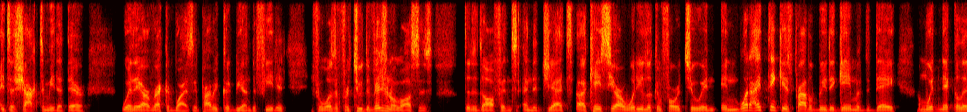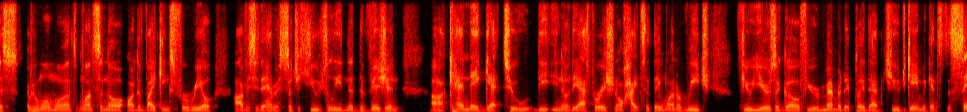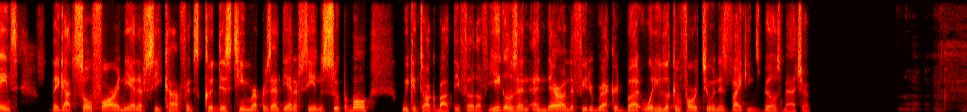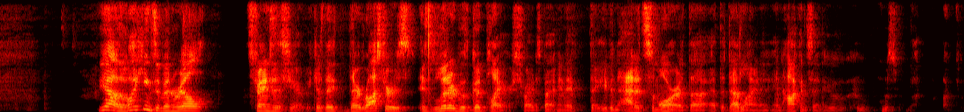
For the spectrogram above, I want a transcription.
it's a shock to me that they're where they are record wise. They probably could be undefeated if it wasn't for two divisional losses to the Dolphins and the Jets. Uh, KCR, what are you looking forward to in, in what I think is probably the game of the day? I'm with Nicholas. Everyone wants, wants to know are the Vikings for real? Obviously, they have a, such a huge lead in the division. Uh, can they get to the you know the aspirational heights that they want to reach? a few years ago. If you remember, they played that huge game against the Saints. They got so far in the NFC conference. Could this team represent the NFC in the Super Bowl? We can talk about the Philadelphia Eagles and, and their undefeated record. But what are you looking forward to in this Vikings Bills matchup? Yeah, the Vikings have been real strange this year because they their roster is, is littered with good players, right? I mean, they they even added some more at the at the deadline in, in Hockenson, who who was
